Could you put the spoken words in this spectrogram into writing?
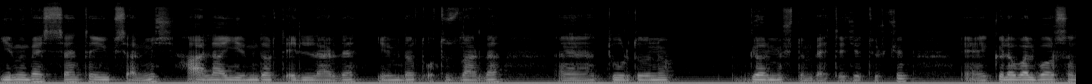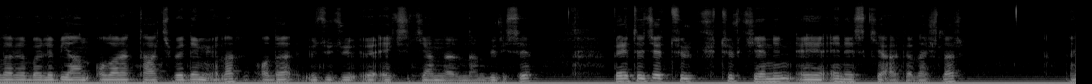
25 sente yükselmiş. Hala 24.50'lerde, 24.30'larda e, durduğunu görmüştüm BTC Türk'ün. E, global borsaları böyle bir an olarak takip edemiyorlar. O da üzücü ve eksik yanlarından birisi. BTC Türk Türkiye'nin e, en eski arkadaşlar. E,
